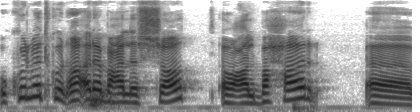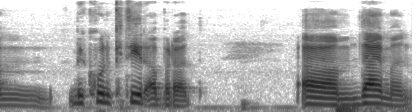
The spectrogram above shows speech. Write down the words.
وكل ما تكون أقرب على الشط أو على البحر um, بيكون كتير أبرد. um, دائما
